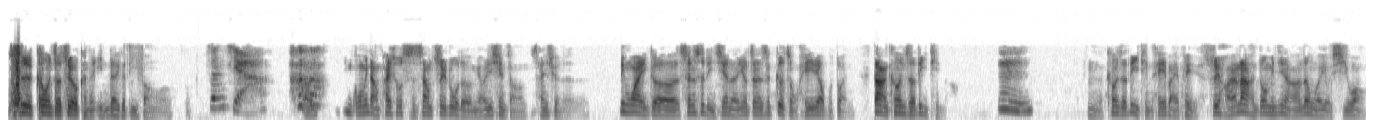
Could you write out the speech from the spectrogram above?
是柯文哲最有可能赢的一个地方哦。真假？国民党派出史上最弱的苗栗县长参选了，另外一个声势领先人又真的是各种黑料不断，当然柯文哲力挺嗯。嗯，柯文哲力挺黑白配，所以好像让很多民进党认为有希望，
